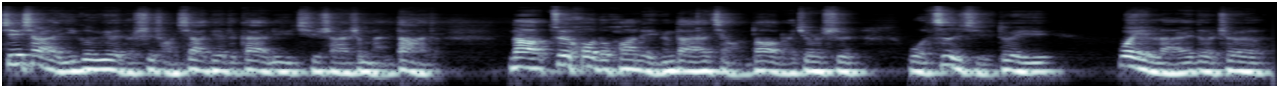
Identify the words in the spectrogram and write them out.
接下来一个月的市场下跌的概率其实还是蛮大的。那最后的话呢，也跟大家讲到了，就是我自己对于未来的这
